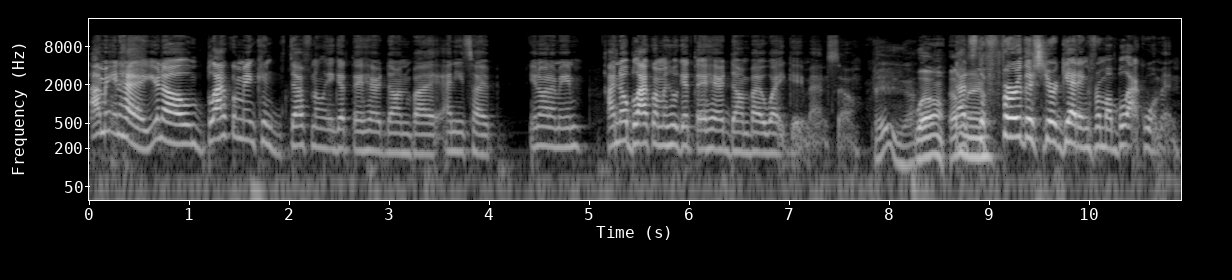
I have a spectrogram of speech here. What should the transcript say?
I mean, hey, you know, black women can definitely get their hair done by any type. You know what I mean? I know black women who get their hair done by white gay men. So There you go. Well, I that's mean, the furthest you're getting from a black woman.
